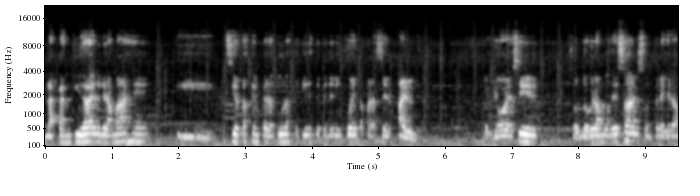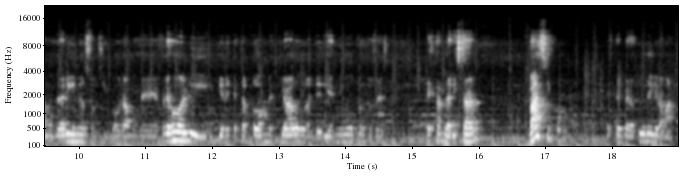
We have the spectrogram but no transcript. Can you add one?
la cantidad del gramaje y ciertas temperaturas que tienes que tener en cuenta para hacer algo. Pues yo voy a decir, son 2 gramos de sal, son 3 gramos de harina, son 5 gramos de frijol y tienen que estar todos mezclados durante 10 minutos. Entonces, estandarizar básico es temperatura y gramaje.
